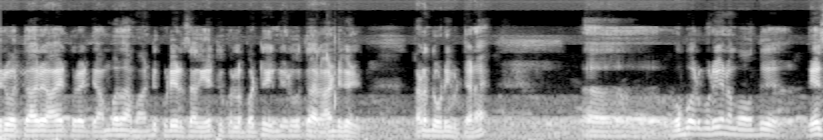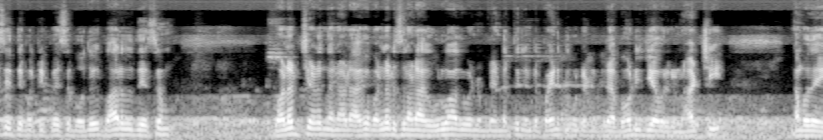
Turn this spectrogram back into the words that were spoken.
இருபத்தாறு ஆயிரத்தி தொள்ளாயிரத்தி ஐம்பதாம் ஆண்டு குடியரசாக ஏற்றுக்கொள்ளப்பட்டு இந்த எழுபத்தாறு ஆண்டுகள் கடந்து ஓடிவிட்டன. ஒவ்வொரு முறையும் நம்ம வந்து தேசியத்தை பற்றி பேசும்போது பாரத தேசம் வளர்ச்சியடைந்த நாடாக வல்லரசு நாடாக உருவாக வேண்டும் என்ற எண்ணத்தில் இன்று பயணித்துக் கொண்டிருக்கிற மோடிஜி அவர்களின் ஆட்சி நமதை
